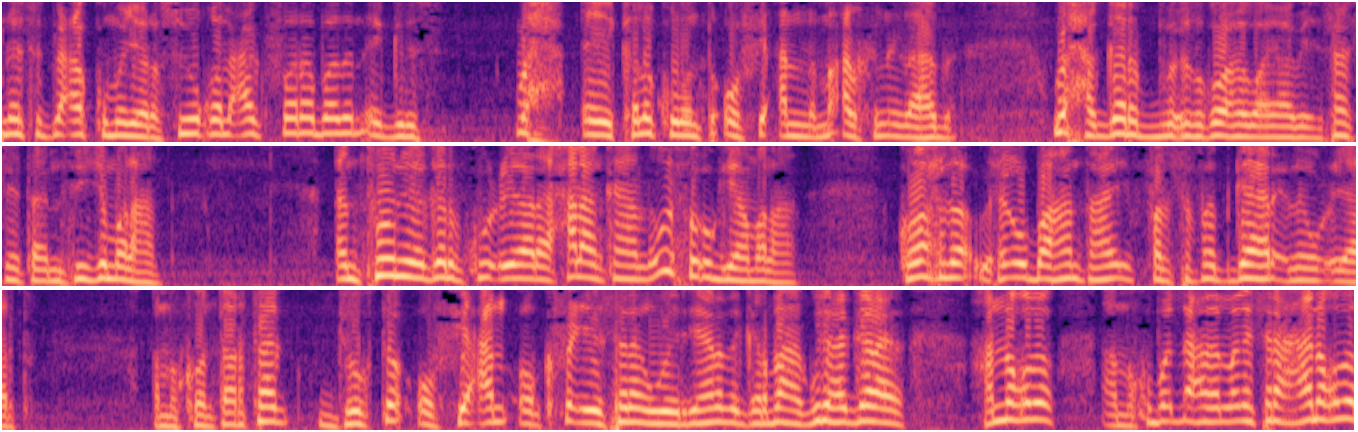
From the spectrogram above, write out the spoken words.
united lacag kuma jiro suuqa lacag fara badan ee gelis wax ay kala kulanto oo fiicanna ma arkin ilaa hadda. Waxa garab buuxda kooxda waa saasay taa natiijo ma lahan. Antonio garab kuu ciyaaraya xalan ka hadla wuxuu ogyaha ma lahan kooxda waxay u baahan tahay falsafad gaar inay u ciyaarto. Ama kontartag joogto oo fiican oo ka faa'iidaysanaan weeraryahanada garbaha gudaha galaya ha noqdo ama kuba dhexda laga sharax ha noqdo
